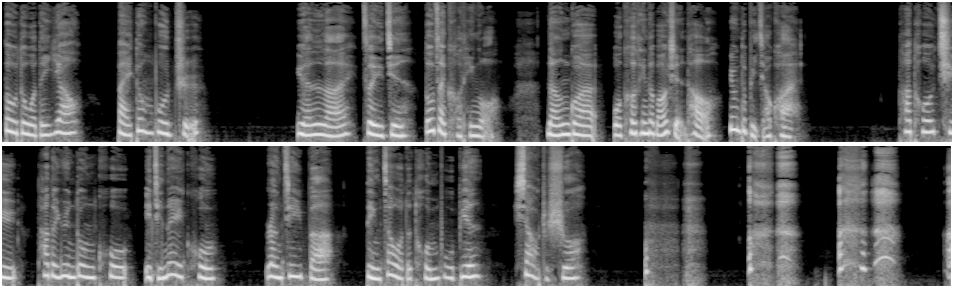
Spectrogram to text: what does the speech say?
逗得我的腰。摆动不止。原来最近都在客厅哦，难怪我客厅的保险套用的比较快。他脱去他的运动裤以及内裤，让鸡巴顶在我的臀部边，笑着说：“啊！”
